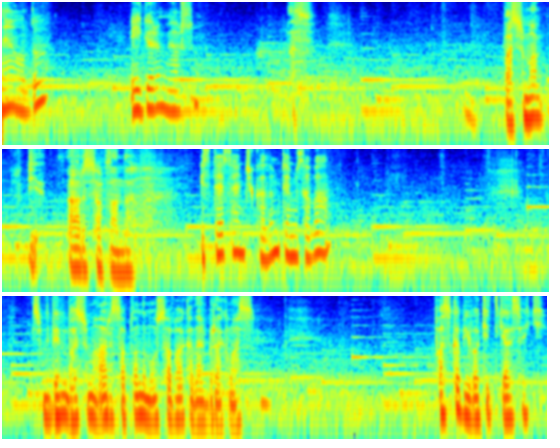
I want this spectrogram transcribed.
Ne oldu? İyi görünmüyorsun. Başıma bir ağrı saplandı. İstersen çıkalım temiz hava. Şimdi benim başıma ağrı saplandı mı o sabaha kadar bırakmaz. Başka bir vakit gelsek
